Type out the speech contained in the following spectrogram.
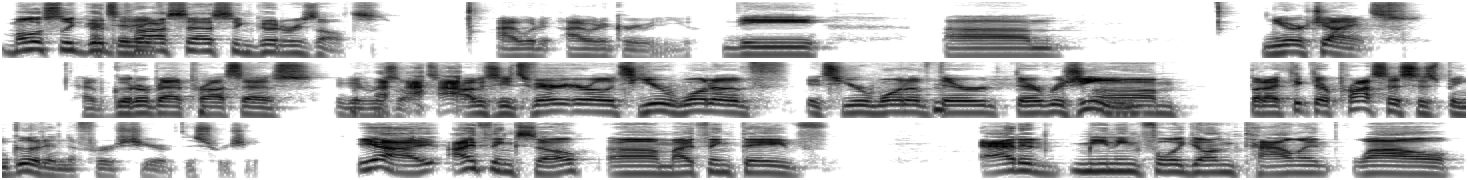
Mostly good process and good results. I would I would agree with you. The um, New York Giants have good or bad process and good results. Obviously, it's very early. It's year one of it's year one of their their regime, Um, but I think their process has been good in the first year of this regime. yeah, I, I think so. Um, I think they've added meaningful young talent while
